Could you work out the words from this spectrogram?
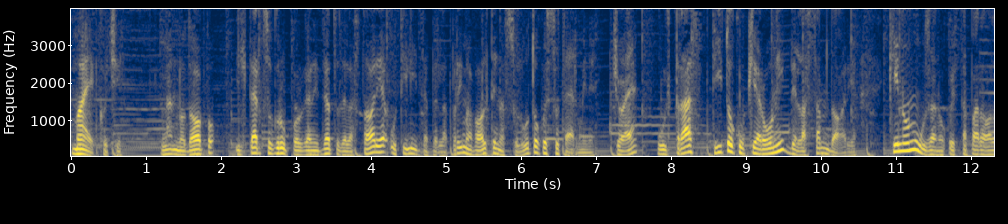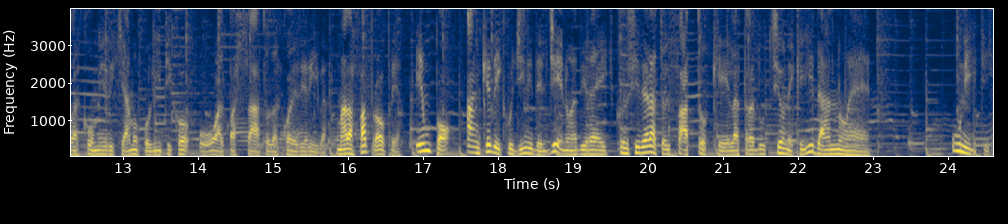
Ma eccoci. L'anno dopo, il terzo gruppo organizzato della storia utilizza per la prima volta in assoluto questo termine, cioè Ultras Tito Cucchiaroni della Sampdoria, che non usano questa parola come richiamo politico o al passato dal quale deriva, ma la fa propria. E un po' anche dei cugini del Genoa, direi, considerato il fatto che la traduzione che gli danno è uniti,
